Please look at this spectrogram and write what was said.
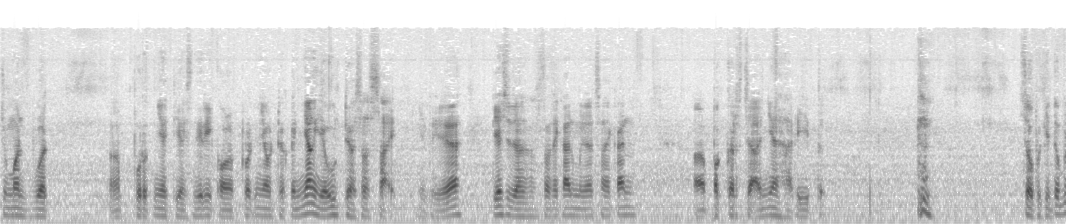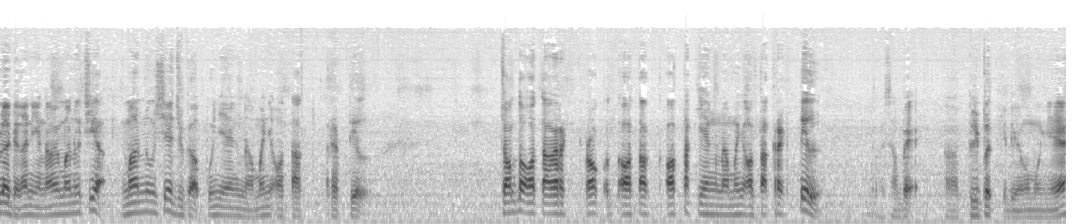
cuma buat uh, perutnya dia sendiri kalau perutnya udah kenyang ya udah selesai gitu ya dia sudah selesaikan menyelesaikan uh, pekerjaannya hari itu So begitu pula dengan yang namanya manusia. Manusia juga punya yang namanya otak reptil. Contoh otak otak otak yang namanya otak reptil. Sampai uh, belibet gitu ya ngomongnya ya.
